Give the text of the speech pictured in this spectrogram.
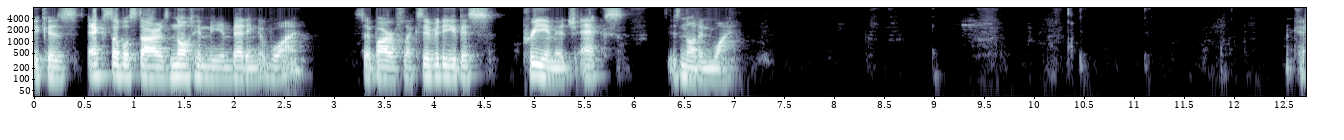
Because x double star is not in the embedding of y. So by reflexivity, this pre-image x is not in y. Okay.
